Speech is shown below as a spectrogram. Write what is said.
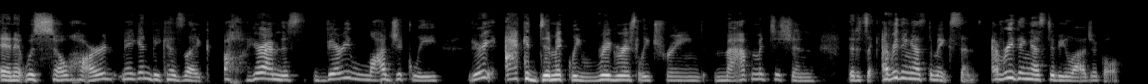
and it was so hard, Megan, because like, oh, here I'm this very logically, very academically, rigorously trained mathematician that it's like everything has to make sense. Everything has to be logical.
